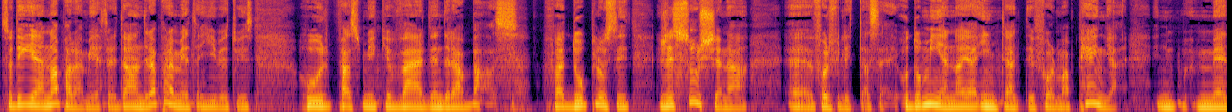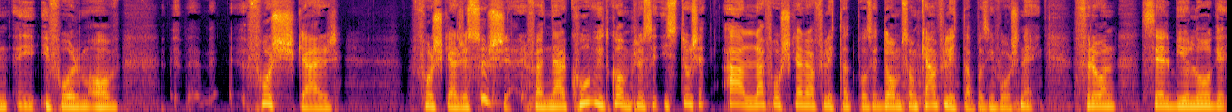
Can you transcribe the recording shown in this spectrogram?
Så det är ena parametern. Det andra parametern givetvis hur pass mycket världen drabbas. För då plötsligt resurserna eh, förflyttar sig. Och då menar jag inte att det är i form av pengar, men i, i form av eh, forskar forskarresurser. För när covid kom, plötsligt i stort sett alla forskare har flyttat på sig, de som kan flytta på sin forskning. Från cellbiologer,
